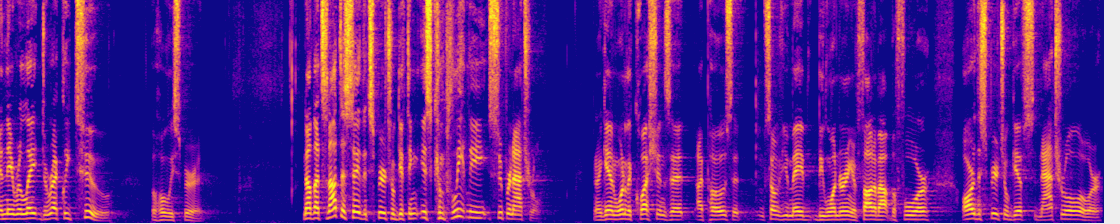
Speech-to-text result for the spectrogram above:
and they relate directly to the Holy Spirit. Now, that's not to say that spiritual gifting is completely supernatural. And again, one of the questions that I pose that some of you may be wondering, have thought about before are the spiritual gifts natural or,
